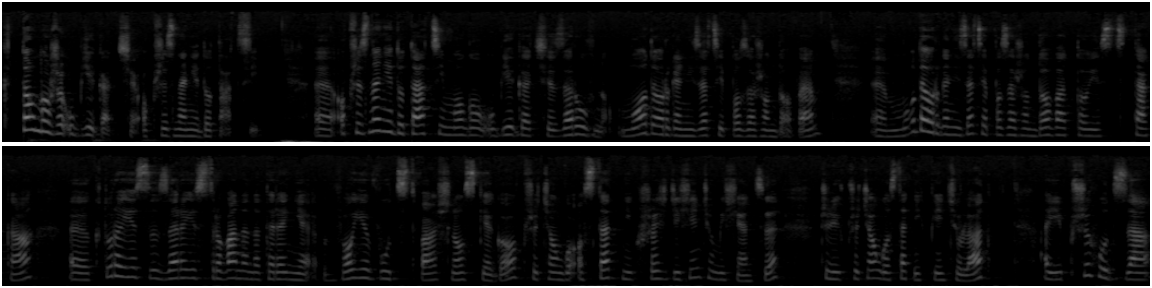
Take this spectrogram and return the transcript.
Kto może ubiegać się o przyznanie dotacji? E, o przyznanie dotacji mogą ubiegać się zarówno młode organizacje pozarządowe. E, młoda organizacja pozarządowa to jest taka, e, która jest zarejestrowana na terenie województwa śląskiego w przeciągu ostatnich 60 miesięcy, czyli w przeciągu ostatnich 5 lat, a jej przychód za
